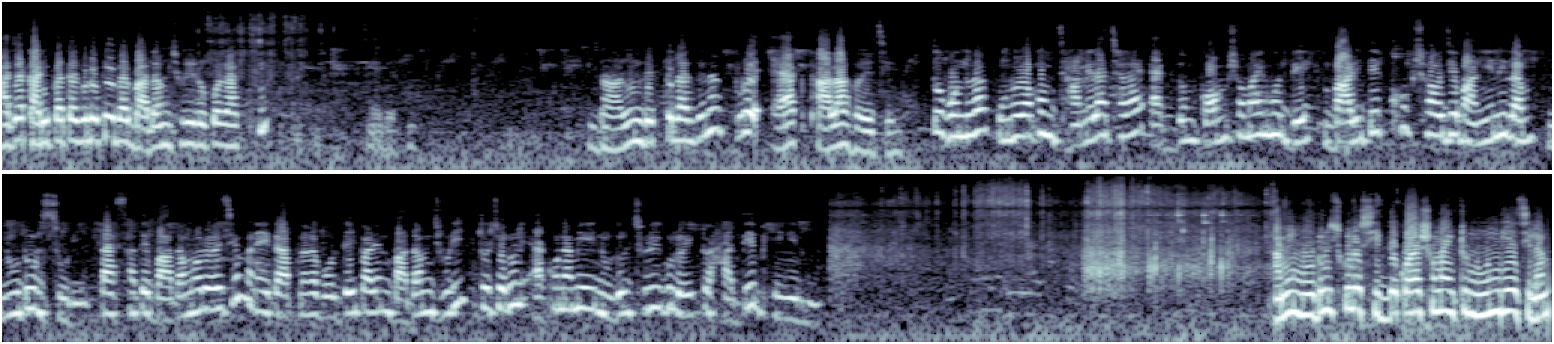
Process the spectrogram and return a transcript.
ভাজা কারি পাতাগুলোকে এবার বাদাম ঝুড়ির উপর রাখছি। দারুণ দেখতে লাগছে না? পুরো এক থালা হয়েছে। তো বন্ধুরা, কোনো রকম ঝামেলা ছাড়া একদম কম সময়ের মধ্যে বাড়িতে খুব সহজে বানিয়ে নিলাম নুডলস ঝুড়ি। তার সাথে বাদামও রয়েছে মানে এটা আপনারা বলতেই পারেন বাদাম ঝুড়ি। তো চলুন, এখন আমি এই নুডলস ঝুড়িগুলো একটু হাত দিয়ে ভেঙে নিই। আমি নুডলসগুলো সিদ্ধ করার সময় একটু নুন দিয়েছিলাম,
